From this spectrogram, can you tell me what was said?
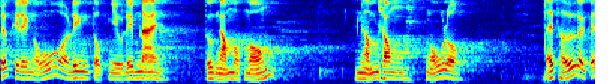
trước khi đi ngủ, liên tục nhiều đêm nay, tôi ngậm một muỗng, ngậm xong ngủ luôn. Để thử cái cái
